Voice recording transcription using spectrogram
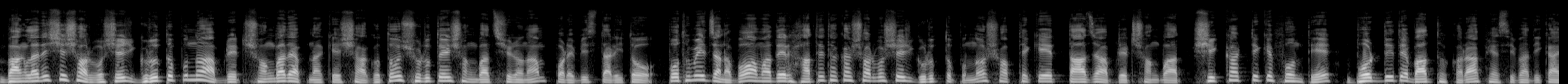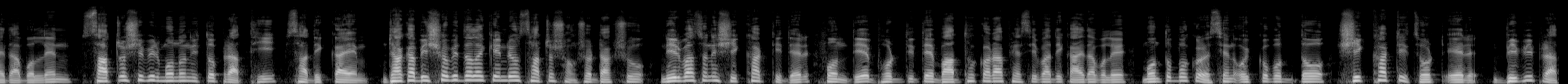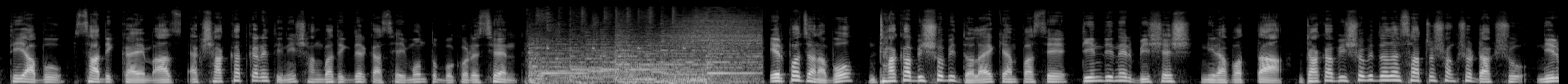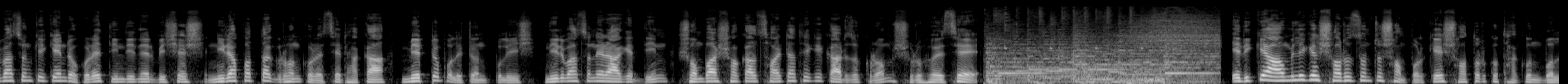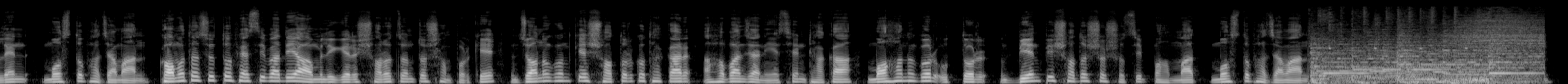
বাংলাদেশের সর্বশেষ গুরুত্বপূর্ণ আপডেট সংবাদে আপনাকে স্বাগত। শুরুতেই সংবাদ শিরোনাম, পরে বিস্তারিত। প্রথমেই জানাব, আমাদের হাতে থাকা সর্বশেষ গুরুত্বপূর্ণ, সবথেকে তাজা আপডেট সংবাদ। শিক্ষার্থীকে ফোন দিয়ে ভোট দিতে বাধ্য করা ফ্যাসিবাদী কায়দা বললেন ছাত্র শিবির মনোনীত প্রার্থী সাদিক কায়েম। ঢাকা বিশ্ববিদ্যালয় কেন্দ্রীয় ছাত্র সংসদ ডাকসু নির্বাচনে শিক্ষার্থীদের ফোন দিয়ে ভোট দিতে বাধ্য করা ফ্যাসিবাদী কায়দা বলে মন্তব্য করেছেন ঐক্যবদ্ধ শিক্ষার্থী জোট এর বিপি প্রার্থী আবু সাদিক কায়েম আজ এক সাক্ষাৎকারে তিনি সাংবাদিকদের কাছে এই মন্তব্য করেছেন। এরপর জানাব, ঢাকা বিশ্ববিদ্যালয় ক্যাম্পাসে তিন দিনের বিশেষ নিরাপত্তা। ঢাকা বিশ্ববিদ্যালয় ছাত্র সংসদ ডাকসু নির্বাচনকে কেন্দ্র করে তিন দিনের বিশেষ নিরাপত্তা গ্রহণ করেছে ঢাকা মেট্রোপলিটন পুলিশ। নির্বাচনের আগের দিন সোমবার সকাল ছয়টা থেকে কার্যক্রম শুরু হয়েছে। এদিকে আওয়ামী লীগের ষড়যন্ত্র সম্পর্কে সতর্ক থাকুন বললেন মোস্তফা জামান। ক্ষমতাচ্যুত ফ্যাসিবাদী আওয়ামী লীগের ষড়যন্ত্র সম্পর্কে জনগণকে সতর্ক থাকার আহ্বান জানিয়েছেন ঢাকা মহানগর উত্তর বিএনপি সদস্য সচিব মোহাম্মদ মোস্তফা জামান।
